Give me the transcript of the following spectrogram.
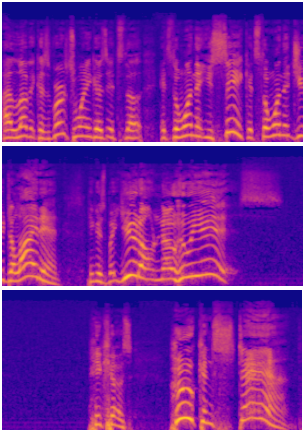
I love it because verse 1 he goes, it's the, it's the one that you seek, it's the one that you delight in. He goes, But you don't know who he is. He goes, Who can stand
